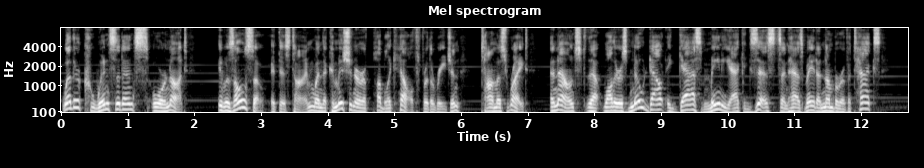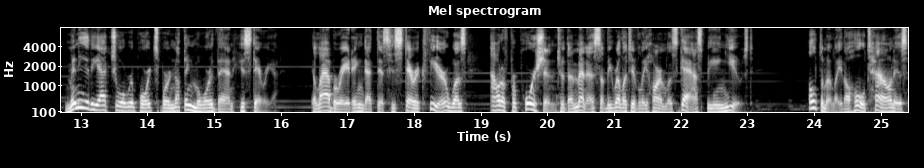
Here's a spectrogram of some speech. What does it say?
Whether coincidence or not, it was also at this time when the Commissioner of Public Health for the region Thomas Wright, announced that while there is no doubt a gas maniac exists and has made a number of attacks, many of the actual reports were nothing more than hysteria, elaborating that this hysteric fear was out of proportion to the menace of the relatively harmless gas being used. Ultimately, the whole town is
